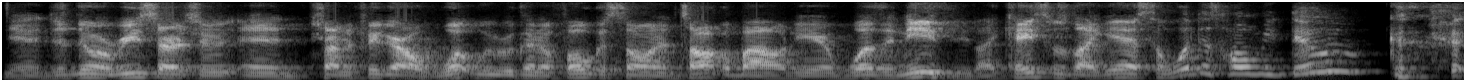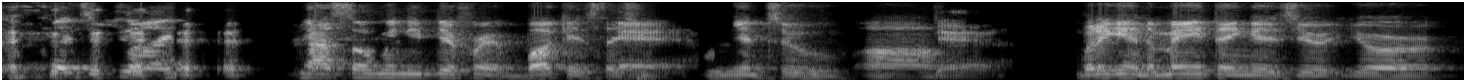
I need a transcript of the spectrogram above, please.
Yeah, just doing research and, and trying to figure out what we were going to focus on and talk about here wasn't easy. Like Case was like, "Yeah, so what does homie do?" like, got so many different buckets that yeah. you into. Um, yeah. But again, the main thing is your your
